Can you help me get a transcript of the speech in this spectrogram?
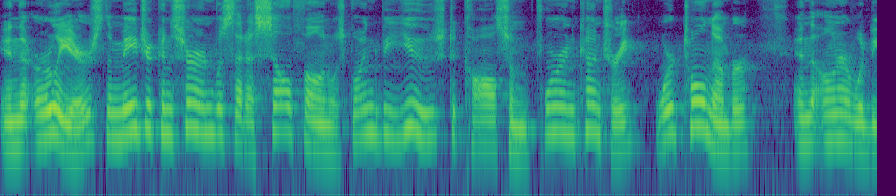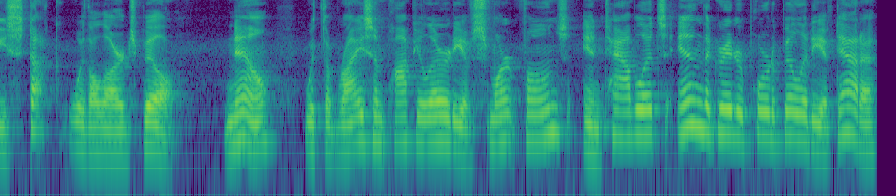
In the early years, the major concern was that a cell phone was going to be used to call some foreign country or toll number, and the owner would be stuck with a large bill. Now, with the rise in popularity of smartphones and tablets and the greater portability of data,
